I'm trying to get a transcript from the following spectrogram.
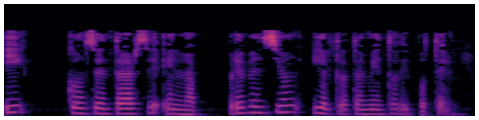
y concentrarse en la prevención y el tratamiento de hipotermia.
